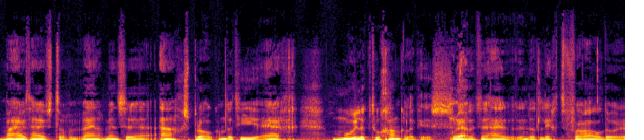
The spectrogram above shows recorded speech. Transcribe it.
maar hij heeft, hij heeft toch weinig mensen aangesproken, omdat hij erg moeilijk toegankelijk is. Ja. Dat, hij, en dat ligt vooral door,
